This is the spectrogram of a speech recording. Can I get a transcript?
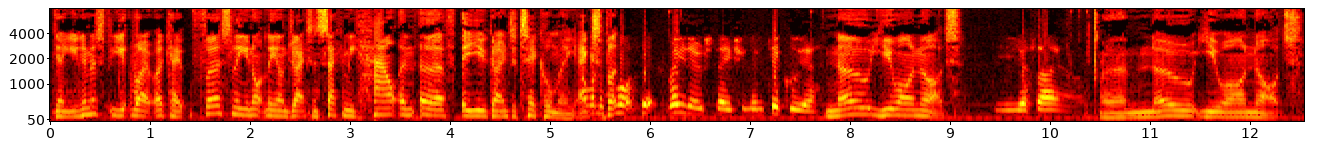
yeah. You're going to you, right. Okay. Firstly, you're not Leon Jackson. Secondly, how on earth are you going to tickle me? I'm Expl- gonna the radio station and tickle you. no, you are not. Yes, I am. Um, no, you are not.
